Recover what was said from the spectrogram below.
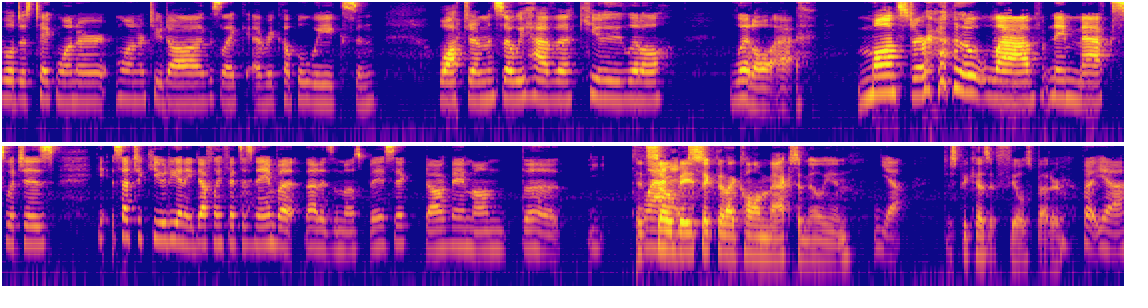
we'll just take one or one or two dogs like every couple weeks and watch them. And so we have a cute little little uh, monster lab named Max, which is he, such a cutie, and he definitely fits his name. But that is the most basic dog name on the planet. It's so basic that I call him Maximilian Yeah, just because it feels better. but yeah.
